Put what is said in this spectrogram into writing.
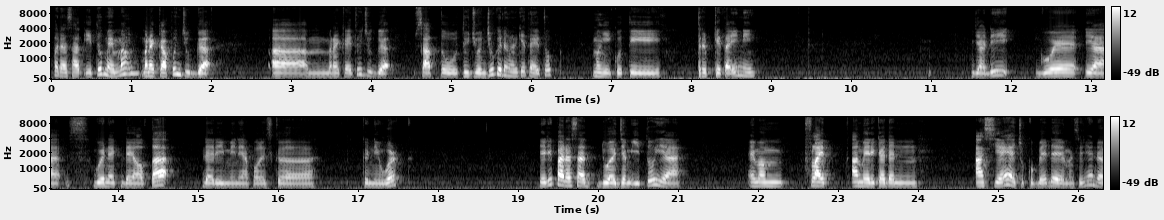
Pada saat itu memang mereka pun juga um, mereka itu juga satu tujuan juga dengan kita itu mengikuti trip kita ini. Jadi gue ya gue naik Delta dari Minneapolis ke ke Newark jadi pada saat dua jam itu ya emang flight Amerika dan Asia ya cukup beda ya maksudnya ada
